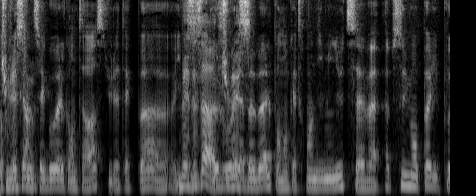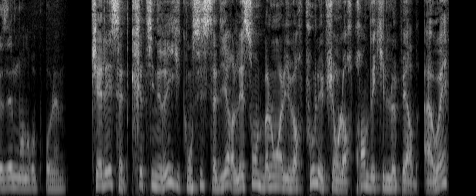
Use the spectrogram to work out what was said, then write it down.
tu laisses Santiago Alcantara, si tu l'attaques pas, euh, il mais c'est ça, tu laisses la baballe pendant 90 minutes, ça va absolument pas lui poser le moindre problème. Quelle est cette crétinerie qui consiste à dire laissons le ballon à Liverpool et puis on leur prend dès qu'ils le perdent? Ah ouais?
